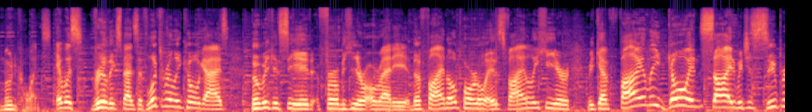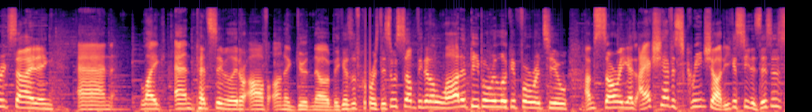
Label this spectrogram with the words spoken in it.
moon coins. It was really expensive. Looked really cool, guys. But we can see it from here already. The final portal is finally here. We can finally go inside, which is super exciting. And like end Pet Simulator off on a good note because of course this was something that a lot of people were looking forward to. I'm sorry guys, I actually have a screenshot. You can see this. This is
